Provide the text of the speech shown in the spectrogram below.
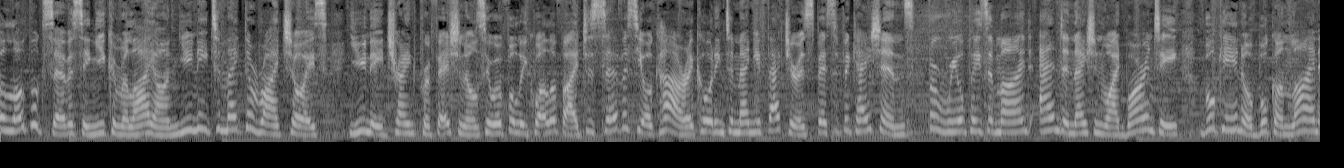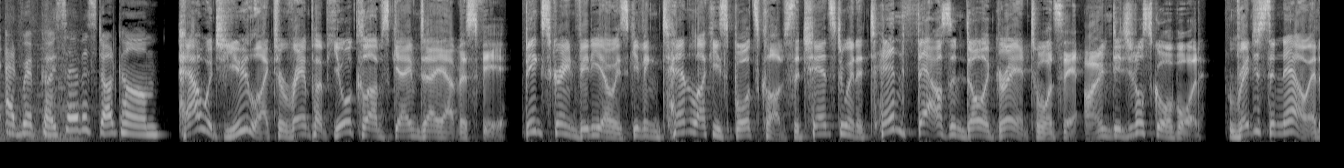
For logbook servicing you can rely on, you need to make the right choice. You need trained professionals who are fully qualified to service your car according to manufacturer's specifications. For real peace of mind and a nationwide warranty, book in or book online at repcoservice.com. How would you like to ramp up your club's game day atmosphere? Big Screen Video is giving 10 lucky sports clubs the chance to win a $10,000 grant towards their own digital scoreboard. Register now at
